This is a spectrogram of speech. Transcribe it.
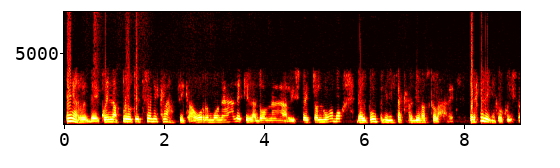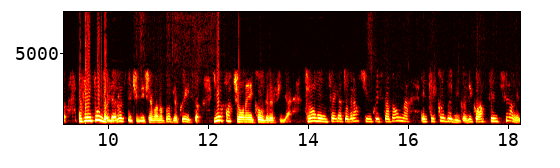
perde quella protezione classica ormonale che la donna ha rispetto all'uomo dal punto di vista cardiovascolare. Perché le dico questo? Perché in fondo gli arustici dicevano proprio questo. Io faccio un'ecografia, trovo un fegato grasso in questa donna e che cosa dico? Dico attenzione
